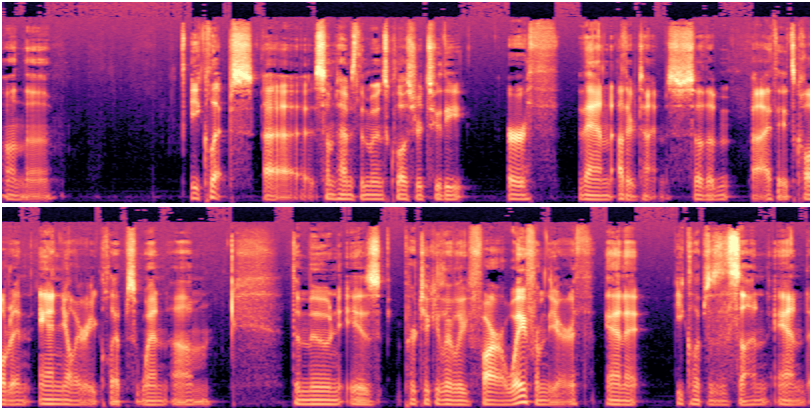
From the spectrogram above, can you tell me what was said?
on the eclipse. Uh, sometimes the moon's closer to the Earth than other times. So the I think it's called an annular eclipse when um, the moon is particularly far away from the Earth and it eclipses the sun, and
